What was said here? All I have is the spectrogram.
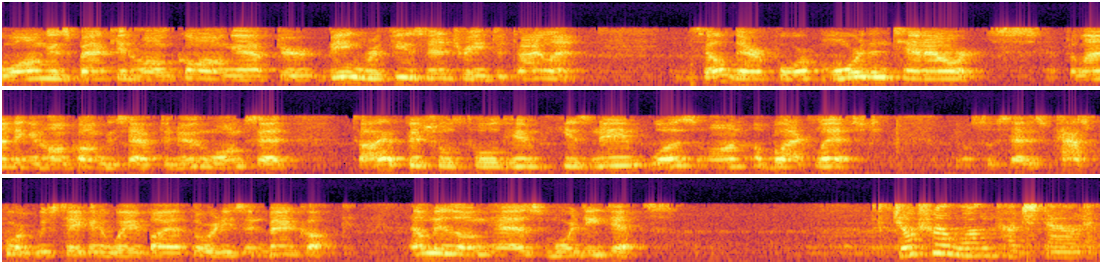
Wong is back in Hong Kong after being refused entry into Thailand. He was held there for more than 10 hours. After landing in Hong Kong this afternoon, Wong said Thai officials told him his name was on a black list. He also said his passport was taken away by authorities in Bangkok. Helmi Lung has more details. Joshua Wong touched down at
